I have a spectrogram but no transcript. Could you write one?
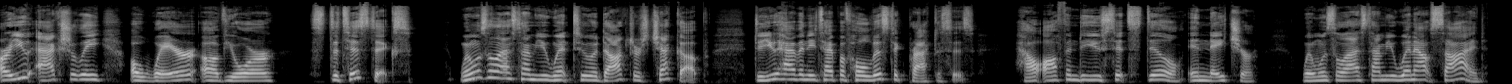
Are you actually aware of your statistics? When was the last time you went to a doctor's checkup? Do you have any type of holistic practices? How often do you sit still in nature? When was the last time you went outside?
